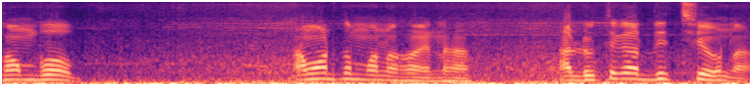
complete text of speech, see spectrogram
সম্ভব। আমার তো মনে হয় না, আর ঢুকতে কার দিচ্ছেও না।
